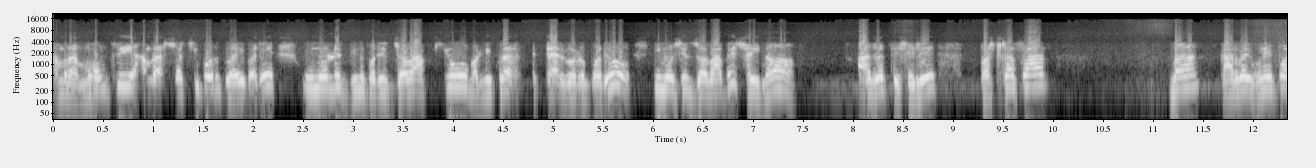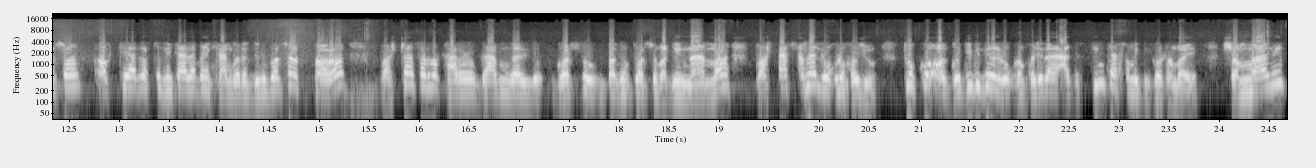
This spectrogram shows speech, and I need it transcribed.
हाम्रा मन्त्री हाम्रा सचिवहरू गए भने उनीहरूले दिनुपर्ने जवाब के हो भन्ने कुरा तयार गर्नु पर्यो। यिनीहरूसित जवाबै छैन। आज त्यसैले भ्रष्टाचारमा कारवाही हुनैपर्छ अख्तियार जस्तो निकायलाई पनि काम गरेर दिनुपर्छ तर भ्रष्टाचारमा कार काम गरी- गर्छु गर्नुपर्छ भन्ने नाममा भ्रष्टाचारलाई रोक्न खोज्यो। त्यो गतिविधिलाई रोक्न खोजेर आज तिनवटा समिति गठन भए। सम्मानित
